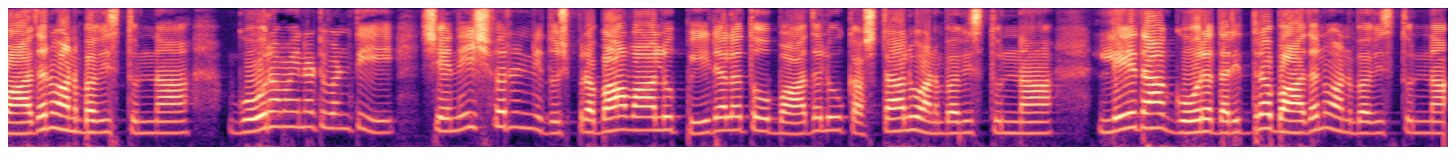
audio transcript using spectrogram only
బాధను అనుభవిస్తున్నా ఘోరమైనటువంటి శనీశ్వరుని దుష్ప్రభావాలు పీడలతో బాధలు కష్టాలు అనుభవిస్తున్నా లేదా ఘోర దరిద్ర బాధను అనుభవిస్తున్నా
